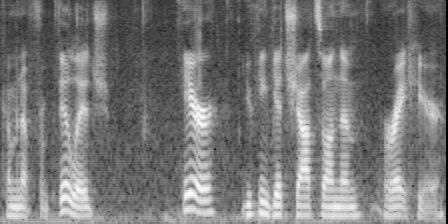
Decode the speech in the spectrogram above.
coming up from village, here you can get shots on them right here.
